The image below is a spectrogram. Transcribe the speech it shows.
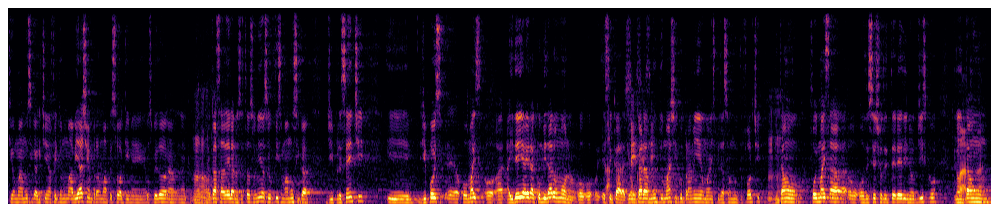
que é uma música que tinha feito numa viagem para uma pessoa que me hospedou na, na, na casa dela nos Estados Unidos. Eu fiz uma música de presente e depois eh, o mais a, ideia era convidar o Mono, esse Ah, cara, que é sim, um cara sim, sim. muito mágico para mim, é uma inspiração muito forte. Então foi mais a, o, o desejo de ter ele no disco. Claro, então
